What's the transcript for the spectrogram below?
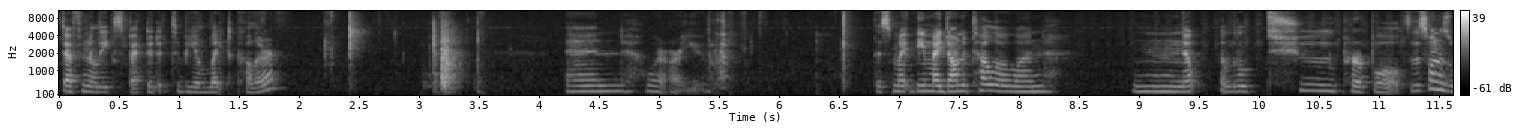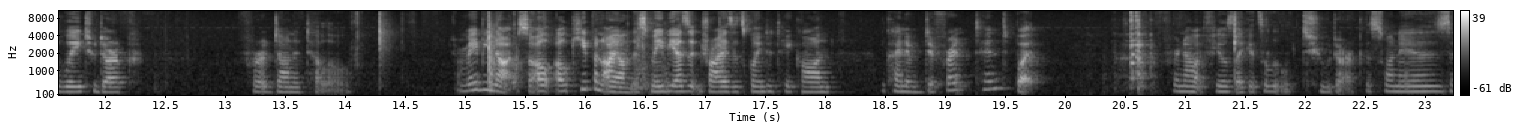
definitely expected it to be a light color. And where are you? This might be my Donatello one. Nope, a little too purple. So this one is way too dark for a Donatello. Or maybe not, so I'll, I'll keep an eye on this. Maybe as it dries it's going to take on a kind of different tint, but for now it feels like it's a little too dark. This one is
